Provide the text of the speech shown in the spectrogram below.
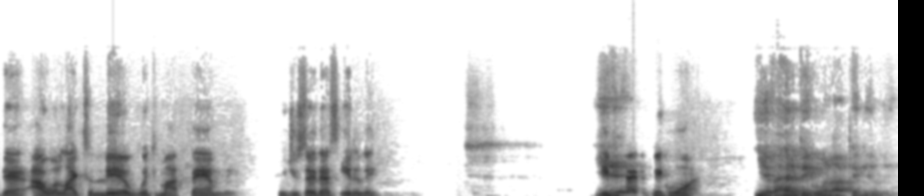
that I would like to live with my family, would you say that's Italy? If you Yeah, had to pick one, yeah. If I had a big one, I'd pick Italy.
